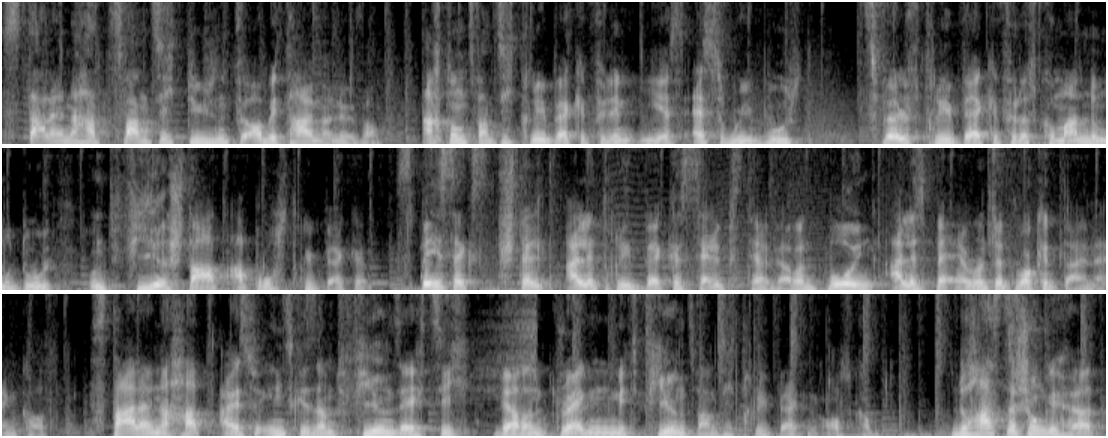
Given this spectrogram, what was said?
Starliner hat 20 Düsen für Orbitalmanöver, 28 Triebwerke für den ISS Reboost 12 Triebwerke für das Kommandomodul und 4 Start-Abbruchstriebwerke. SpaceX stellt alle Triebwerke selbst her, während Boeing alles bei Aerojet Rocketdyne einkauft. Starliner hat also insgesamt 64, während Dragon mit 24 Triebwerken auskommt. Du hast es schon gehört,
